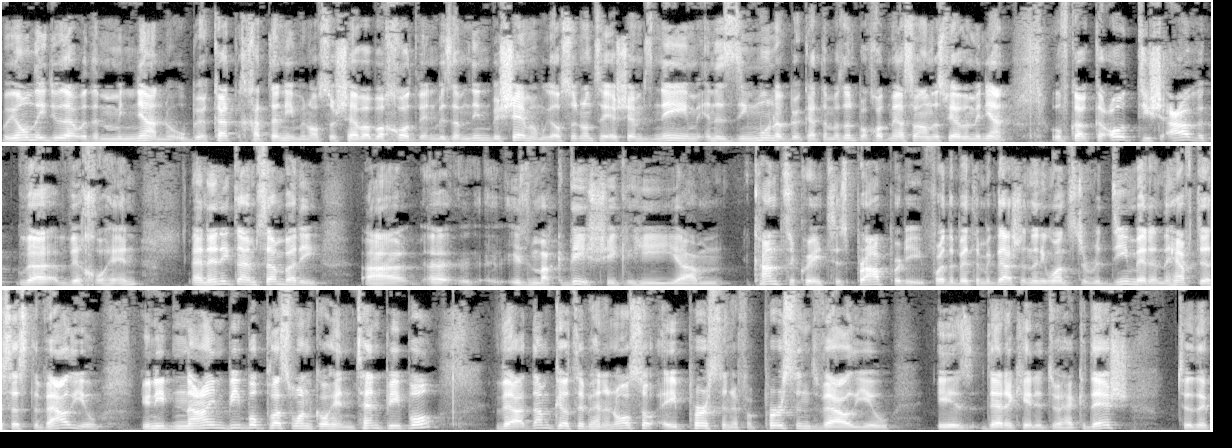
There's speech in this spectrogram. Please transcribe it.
We only do that with the Minyan, Ubirkat Chatanim, and also Sheva Bachot, and we also don't say Hashem's name in the Zimun of Birkat Hamazon, Pachot Me'asar, unless we have a Minyan. And anytime somebody uh, uh, is Makdish, he, he um, consecrates his property for the Beit HaMikdash and then he wants to redeem it and they have to assess the value, you need nine people plus one Kohen, ten people. The Adam Kiltipan, and also a person. If a person's value is dedicated to Hekdesh, to the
